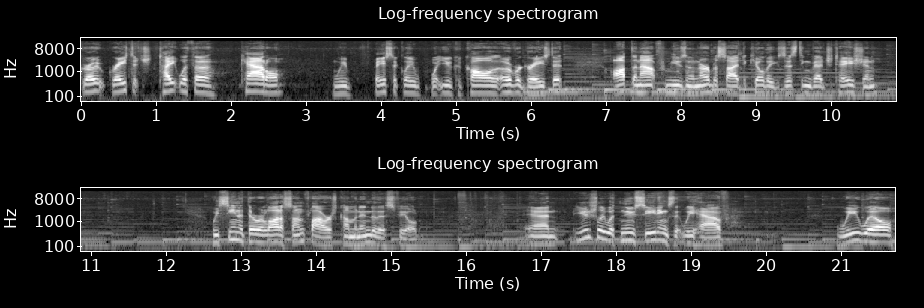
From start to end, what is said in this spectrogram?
grazed it tight with the cattle. We basically what you could call overgrazed it, opting out from using an herbicide to kill the existing vegetation. We seen that there were a lot of sunflowers coming into this field. And usually with new seedings that we have, we will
